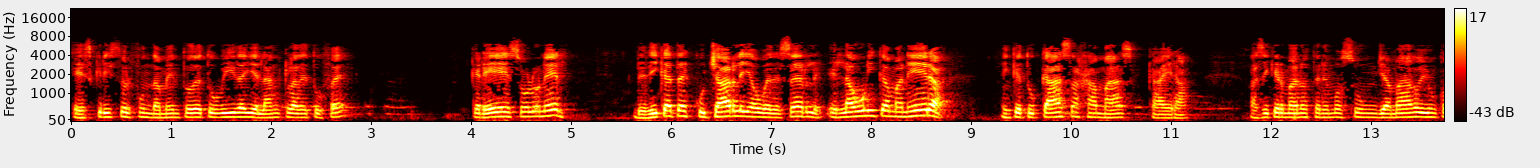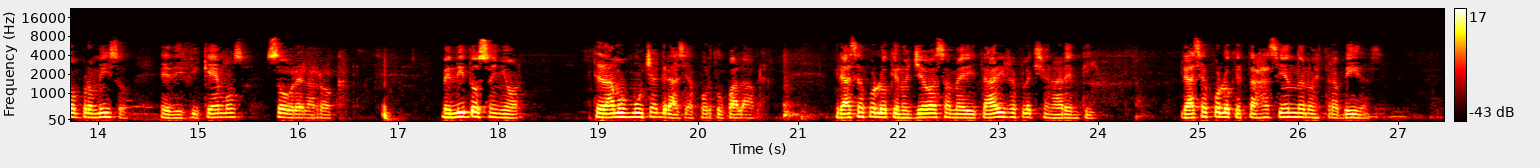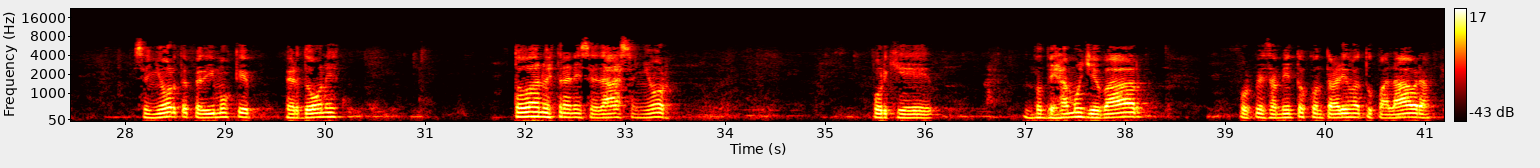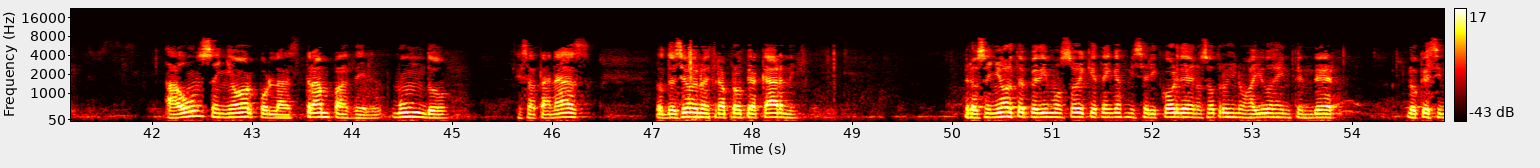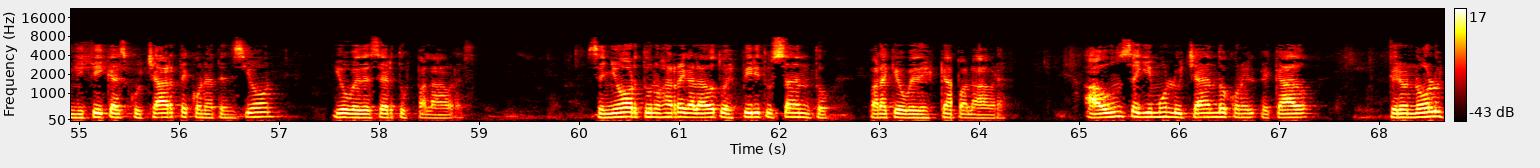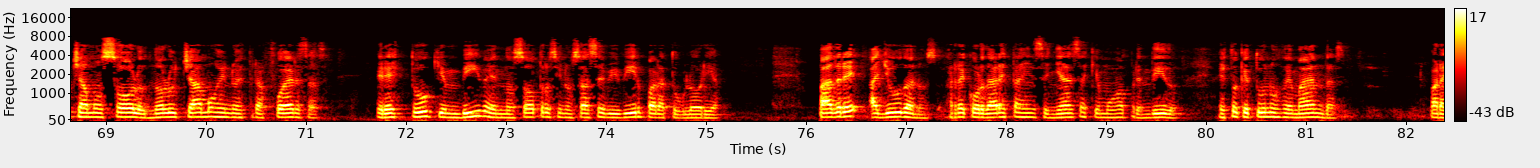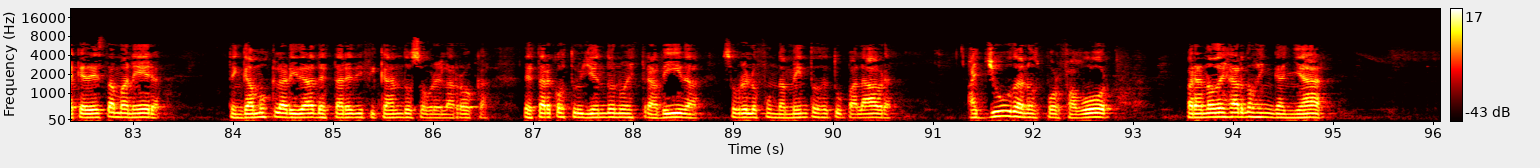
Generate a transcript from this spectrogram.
¿Es Cristo el fundamento de tu vida y el ancla de tu fe? Cree solo en Él. Dedícate a escucharle y a obedecerle. Es la única manera en que tu casa jamás caerá. Así que hermanos, tenemos un llamado y un compromiso. Edifiquemos sobre la roca. Bendito Señor, te damos muchas gracias por tu palabra. Gracias por lo que nos llevas a meditar y reflexionar en ti. Gracias por lo que estás haciendo en nuestras vidas. Señor, te pedimos que perdones toda nuestra necedad, Señor, porque nos dejamos llevar por pensamientos contrarios a tu palabra, aún, Señor, por las trampas del mundo, de Satanás, los deseos de nuestra propia carne. Pero Señor, te pedimos hoy que tengas misericordia de nosotros y nos ayudes a entender lo que significa escucharte con atención y obedecer tus palabras. Señor, tú nos has regalado tu Espíritu Santo para que obedezca tu palabra. Aún seguimos luchando con el pecado, pero no luchamos solos, no luchamos en nuestras fuerzas. Eres tú quien vive en nosotros y nos hace vivir para tu gloria. Padre, ayúdanos a recordar estas enseñanzas que hemos aprendido, esto que tú nos demandas, para que de esta manera tengamos claridad de estar edificando sobre la roca, de estar construyendo nuestra vida sobre los fundamentos de tu palabra. Ayúdanos, por favor, para no dejarnos engañar,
